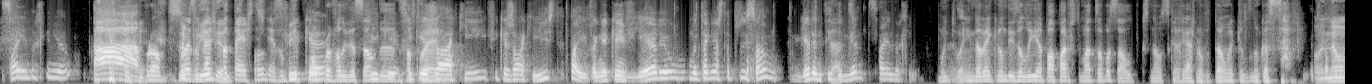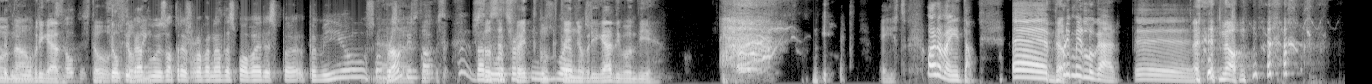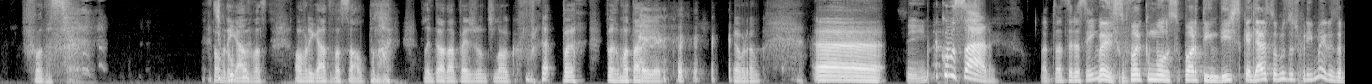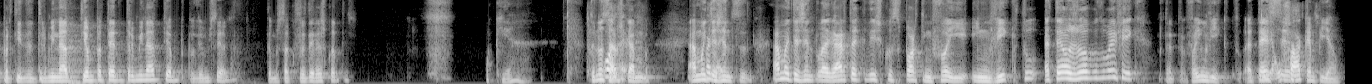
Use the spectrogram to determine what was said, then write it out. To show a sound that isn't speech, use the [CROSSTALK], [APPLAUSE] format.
saem da reunião. Ah, pronto. Tu és um gajo para testes. Pronto, És um fica- tipo bom para validação de, Fica, de fica software. já aqui, fica já aqui isto. Pá, e venha quem vier, eu mantenho esta posição. Garantidamente saem da reunião. Muito bem. Ainda bem que não diz ali a palpar os tomates ao passá-lo, porque senão se carregares no botão aquilo nunca se sabe. Oh, Ficava um não, não, obrigado. Se ele, Estou, se ele tiver bem. duas ou três rabanadas pobeiras para, para mim, eu sou um Pronto. Estou, estou satisfeito com o que tenho. Obrigado e bom dia. [LAUGHS] É isto. Ora bem, então. Não. primeiro lugar. Eh, [LAUGHS] não. Foda-se. Obrigado, Vass- Obrigado, Vassal, pela, pela entrada a pé juntos logo [LAUGHS] para, para, rematar a época. Cabrão. Eh, Sim. para começar, pode pode ser assim? Bem, se for como o Sporting diz, se calhar somos os primeiros a partir de determinado tempo até determinado tempo. Podemos ser. Temos só que fazer as contas. O quê? Tu não Olha, sabes que há, há muita olha. gente, há muita gente lagarta que diz que o Sporting foi invicto até ao jogo do Benfica. Portanto, foi invicto até E é um ser facto. campeão.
